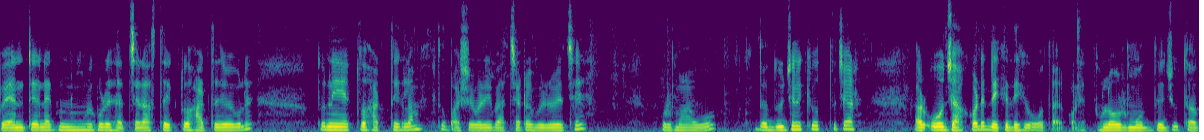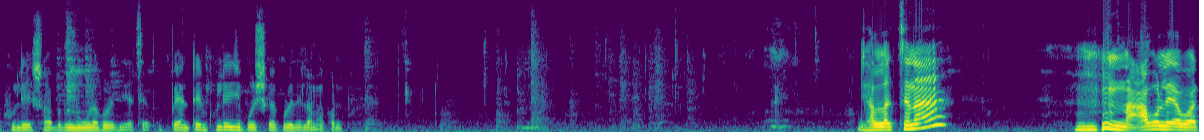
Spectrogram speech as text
প্যান্ট ট্যান্ট একদম নোংরা করে খাচ্ছে, রাস্তায় একটু হাঁটতে যাবে বলে তো নিয়ে একটু হাঁটতে গেলাম, তো পাশের বাড়ির বাচ্চাটা বেরোয়েছে, ওর মা, ও। তো দুজনে কি অত্যাচার? আর ও যা করে, দেখে দেখে ও তা করে। ধুলোর মধ্যে জুতা খুলে সব নোংরা করে দিয়েছে তো প্যান্ট ট্যান্ট খুলে যে পরিষ্কার করে দিলাম এখন। ঝাল লাগছে না? না বলে আবার।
